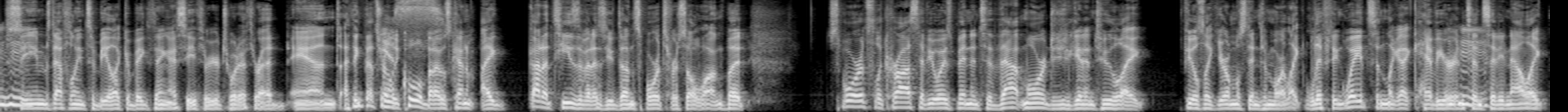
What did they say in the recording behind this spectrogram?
Mhm. seems definitely to be like a big thing I see through your Twitter thread. And I think that's really Yes. cool. But I was kind of, I got a tease of it as you've done sports for so long. But sports, lacrosse, have you always been into that more? Did you get into like, feels like you're almost into more like lifting weights and like, like heavier Mhm. intensity now? Like,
